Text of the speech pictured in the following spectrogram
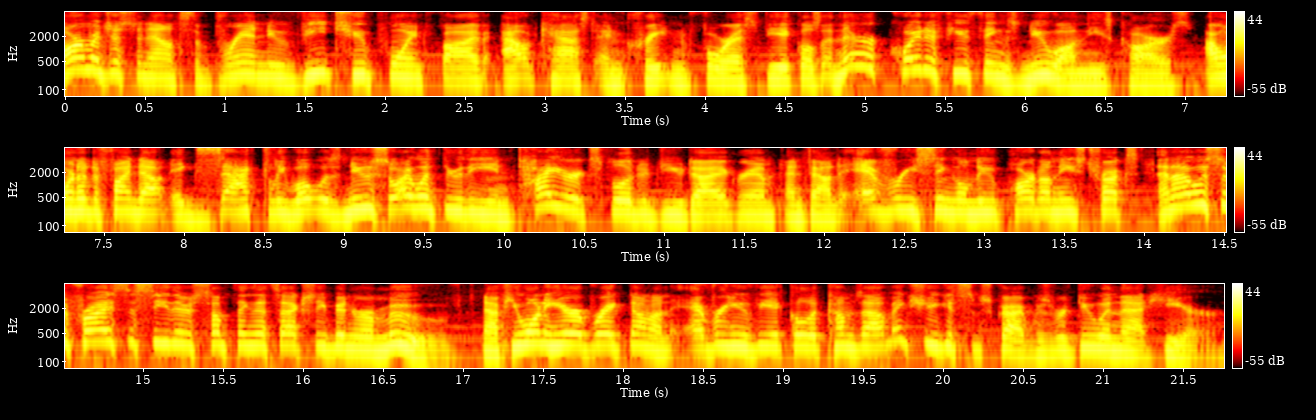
ARRMA just announced the brand new V2.5 Outcast and Kraton 4S vehicles, and there are quite a few things new on these cars. I wanted to find out exactly what was new, so I went through the entire exploded view diagram and found every single new part on these trucks, and I was surprised to see there's something that's actually been removed. Now, if you want to hear a breakdown on every new vehicle that comes out, make sure you get subscribed because we're doing that here.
